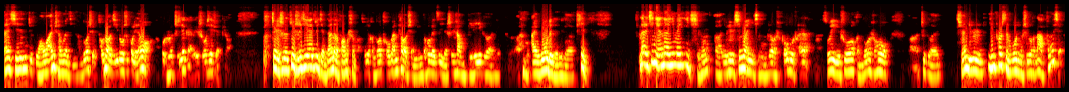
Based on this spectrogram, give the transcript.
担心这个网络安全问题，很多选投票机都是不联网的，或者说直接改为手写选票，这也是最直接、最简单的方式嘛。所以很多投完票的选民都会在自己的身上别一个那个 I voted 的那个 pin。但是今年呢，因为疫情啊，尤其是新冠疫情，我们知道是高度传染嘛，所以说很多时候啊，这个选举日 in person voting 是有很大风险的。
